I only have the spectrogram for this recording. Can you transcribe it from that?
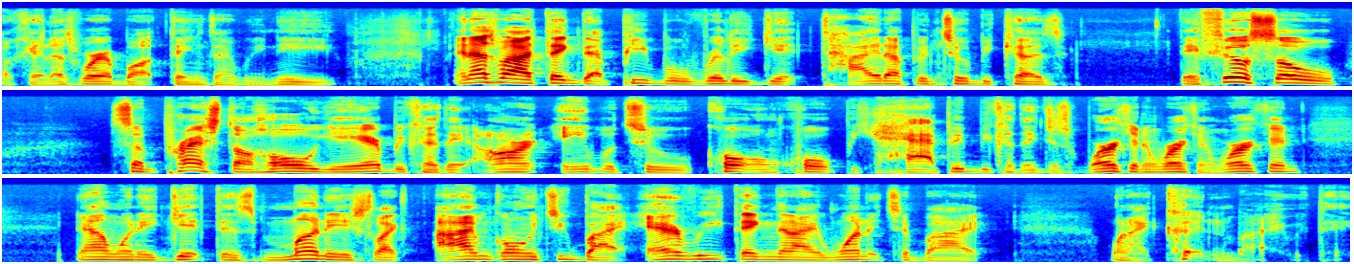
Okay, let's worry about things that we need. And that's why I think that people really get tied up into because they feel so suppress the whole year because they aren't able to quote unquote be happy because they just working and working and working. Now when they get this money, it's like I'm going to buy everything that I wanted to buy when I couldn't buy everything.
